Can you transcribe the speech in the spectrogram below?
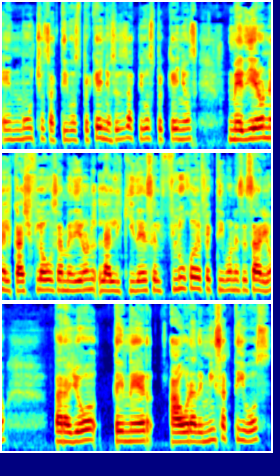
en muchos activos pequeños. Esos activos pequeños me dieron el cash flow, o sea, me dieron la liquidez, el flujo de efectivo necesario para yo tener ahora de mis activos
